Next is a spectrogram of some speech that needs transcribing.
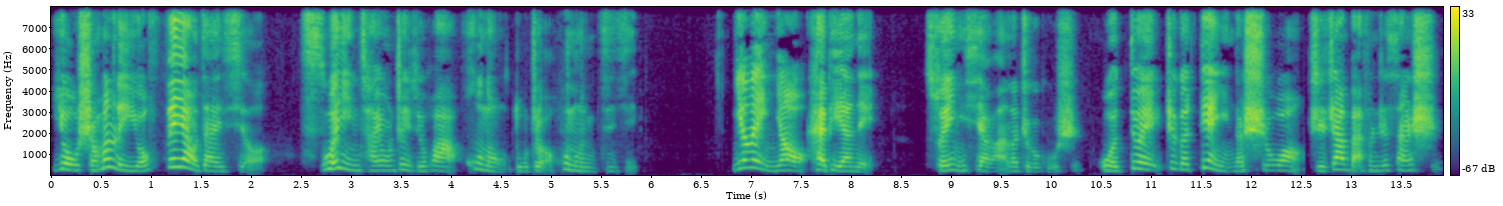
有什么理由非要在一起了，所以你才用这句话糊弄读者，糊弄你自己，因为你要 happy ending，所以你写完了这个故事。我对这个电影的失望只占百分之三十，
